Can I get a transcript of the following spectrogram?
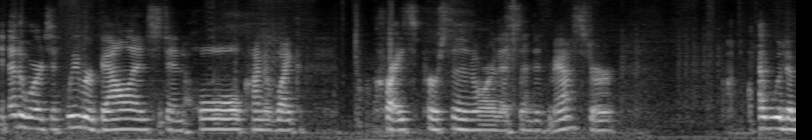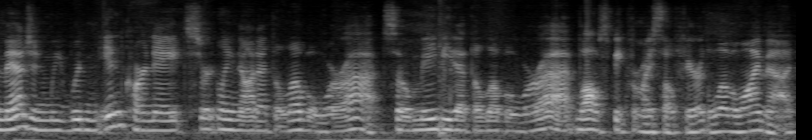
in other words, if we were balanced and whole, kind of like Christ person or an ascended master, I would imagine we wouldn't incarnate, certainly not at the level we're at. So maybe at the level we're at, well, I'll speak for myself here, the level I'm at,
